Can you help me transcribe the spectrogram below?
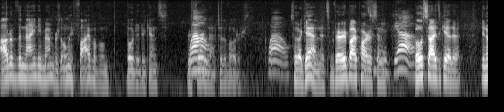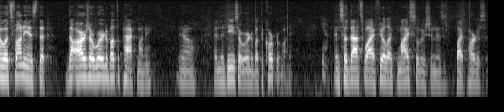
out of the 90 members, only five of them voted against referring Wow. that to the voters. Wow. So again, it's very bipartisan. it- yeah. Both sides get it. You know, what's funny is that the R's are worried about the PAC money, you know, and the D's are worried about the corporate money. Yeah. And so that's why I feel like my solution is bipartisan.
